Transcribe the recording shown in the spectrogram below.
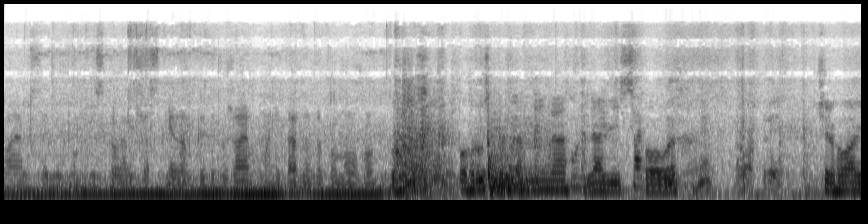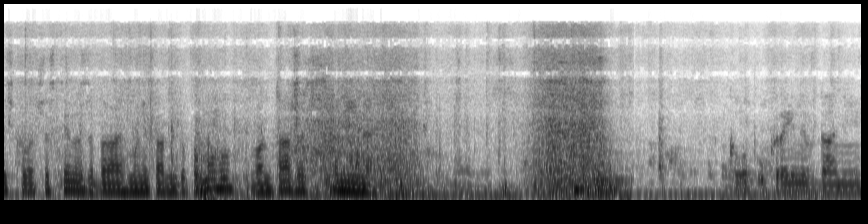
Допомагаємо сьогодні двом військовим частинам, відгружаємо гуманітарну допомогу. Погруз- Погрузка каміна для військових. Чергова військова частина забирає гуманітарну допомогу, вантажить каміни. Клуб України в Данії.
